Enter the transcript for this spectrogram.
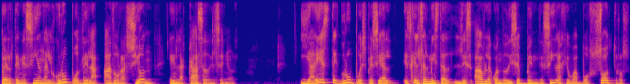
pertenecían al grupo de la adoración en la casa del Señor. Y a este grupo especial es que el salmista les habla cuando dice, bendecida Jehová vosotros,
